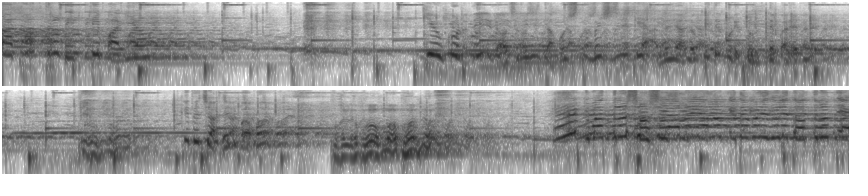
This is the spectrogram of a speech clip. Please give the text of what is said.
নক্ষত্র দীপ্তি পাইয়া কেউ কোনোদিন রজনীশী তাপস তাপসটাকে আলোয় আলোকিত করে তুলতে পারে না। কিন্তু জানেন বাবা বলো একমাত্র শশী আলোয় আলোকিত করে তুলে তত্রতে।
